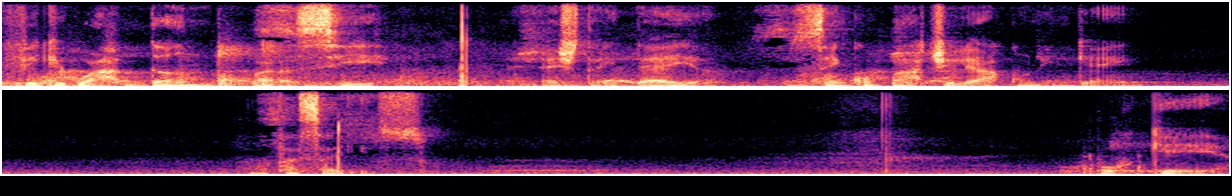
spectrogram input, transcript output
fique guardando para si esta ideia sem compartilhar com ninguém. Não faça isso. Porque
